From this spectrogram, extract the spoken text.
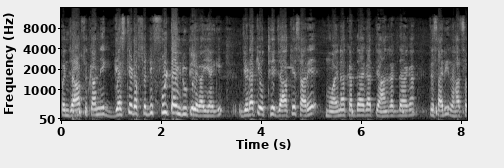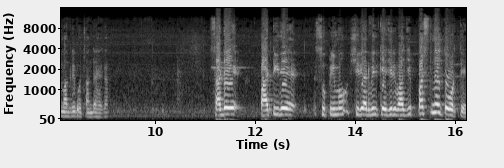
ਪੰਜਾਬ ਸਰਕਾਰ ਨੇ ਇੱਕ ਗੈਸਟਡ ਅਫਸਰ ਦੀ ਫੁੱਲ ਟਾਈਮ ਡਿਊਟੀ ਲਗਾਈ ਹੈਗੀ, ਜਿਹੜਾ ਕਿ ਉੱਥੇ ਜਾ ਕੇ ਸਾਰੇ ਮੁਆਇਨਾ ਕਰਦਾ ਹੈਗਾ, ਧਿਆਨ ਰੱਖਦਾ ਹੈਗਾ ਤੇ ਸਾਰੀ ਰਾਹਤ ਸਮੱਗਰੀ ਪਹੁੰਚਾਉਂਦਾ ਹੈਗਾ। ਸਾਡੇ ਪਾਰਟੀ ਦੇ ਸੁਪਰੀਮੋ ਸ਼੍ਰੀ ਅਰਵਿੰਦ ਕੇਜਰੀਵਾਲ ਜੀ ਪਰਸਨਲ ਤੌਰ ਤੇ,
